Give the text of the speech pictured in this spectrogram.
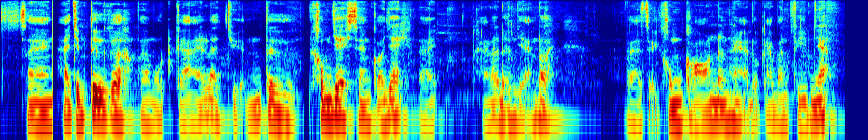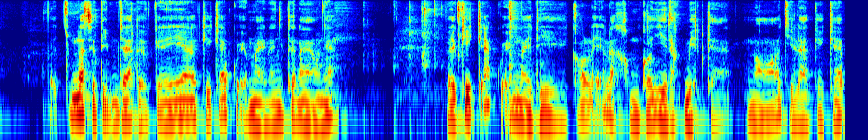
sang 2.4G và một cái là chuyển từ không dây sang có dây. Đấy khá là đơn giản thôi và sẽ không có nâng hạ độ cao bàn phím nhé. Vậy chúng ta sẽ kiểm tra được cái à, keycap của em này nó như thế nào nhé. Về keycap của em này thì có lẽ là không có gì đặc biệt cả. Nó chỉ là keycap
